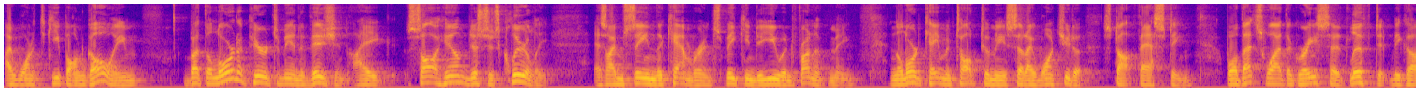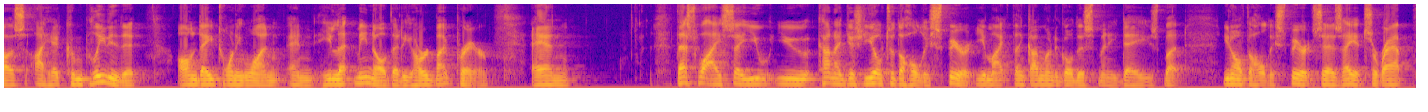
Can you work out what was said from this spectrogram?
I wanted to keep on going. But the Lord appeared to me in a vision. I saw Him just as clearly as I'm seeing the camera and speaking to you in front of me. And the Lord came and talked to me and said, I want you to stop fasting. Well, that's why the grace had lifted because I had completed it on day 21, and He let me know that He heard my prayer. And that's why I say you you kind of just yield to the Holy Spirit. You might think I'm going to go this many days, but you know if the Holy Spirit says, "Hey, it's a wrap,"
